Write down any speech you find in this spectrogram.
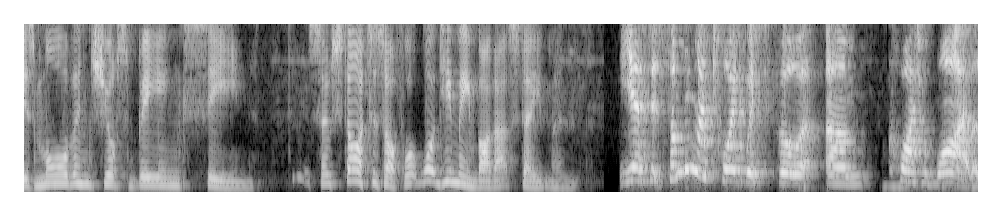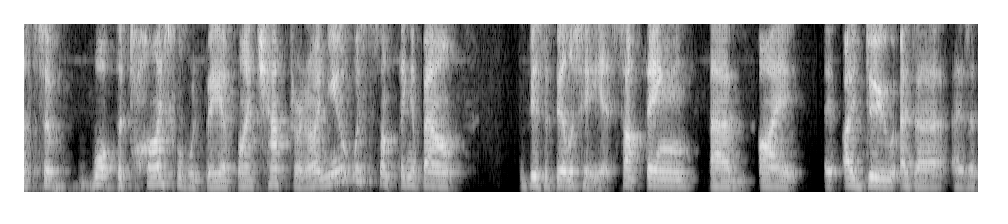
is more than just being seen. So start us off. What what do you mean by that statement? Yes, it's something I toyed with for um, quite a while as to what the title would be of my chapter, and I knew it was something about visibility. It's something um, I I do as a as a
